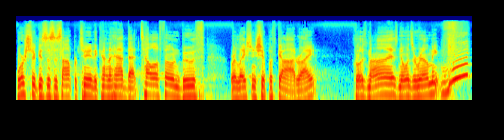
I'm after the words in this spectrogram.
worship gives us this opportunity to kind of have that telephone booth relationship with God, right? Close my eyes, no one's around me. Whoop,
